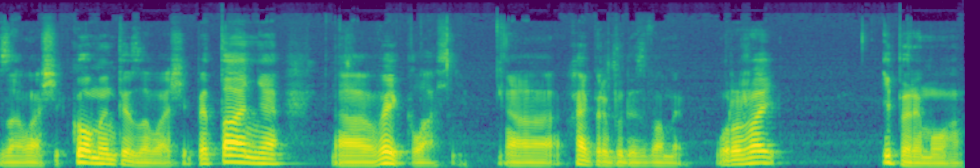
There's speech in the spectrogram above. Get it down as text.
за ваші коменти, за ваші питання. Е, Ви класні. Е, Хай прибуде з вами урожай і перемога.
